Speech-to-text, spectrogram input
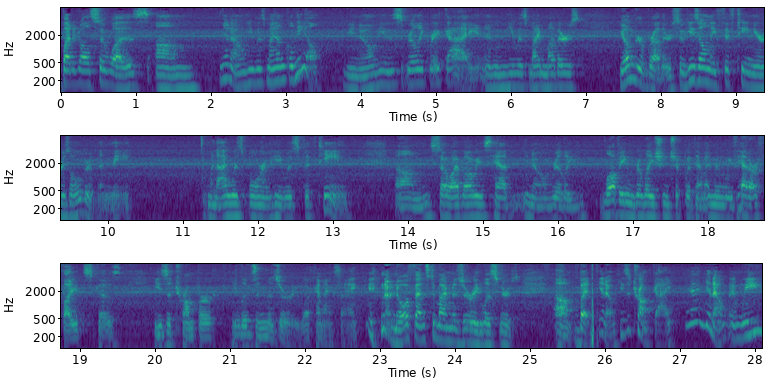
but it also was, um, you know, he was my Uncle Neil. You know, he was a really great guy, and he was my mother's younger brother. So he's only 15 years older than me. When I was born, he was 15. Um, so I've always had, you know, a really loving relationship with him. I mean, we've had our fights because he's a Trumper. He lives in Missouri. What can I say? You know, no offense to my Missouri listeners, um, but you know, he's a Trump guy. Yeah, you know, and we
